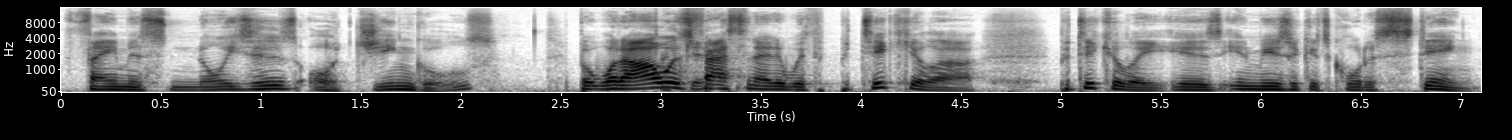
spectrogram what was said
famous noises or jingles. But what I was Okay. fascinated with, particular, particularly, is in music it's called a sting,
